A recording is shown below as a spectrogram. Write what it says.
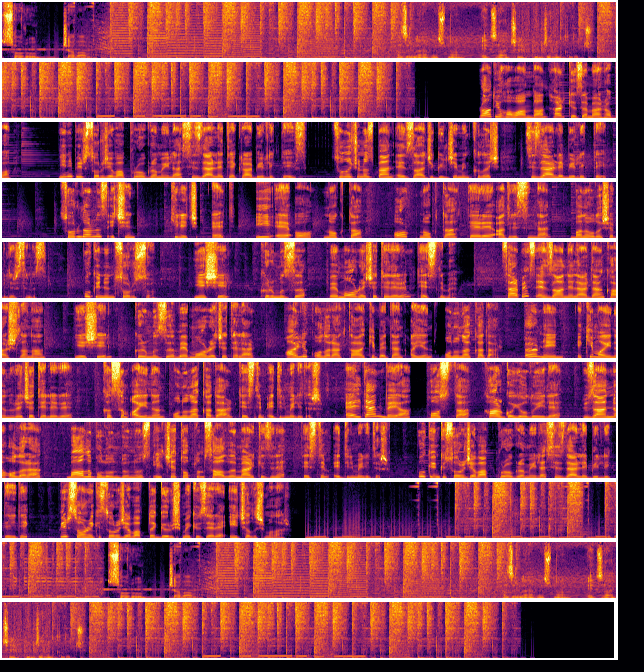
Soru Cevap Hazırlayan ve sunan Eczacı Gülcemin Kılıç Radyo Havan'dan herkese merhaba. Yeni bir soru cevap programıyla sizlerle tekrar birlikteyiz. Sunucunuz ben Eczacı Gülcemin Kılıç, sizlerle birlikteyim. Sorularınız için kiliç.ieo.org.tr adresinden bana ulaşabilirsiniz. Bugünün sorusu Yeşil, kırmızı ve mor reçetelerin teslimi. Serbest eczanelerden karşılanan yeşil, kırmızı ve mor reçeteler aylık olarak takip eden ayın 10'una kadar. Örneğin Ekim ayının reçeteleri Kasım ayının 10'una kadar teslim edilmelidir. Elden veya posta, kargo yolu ile düzenli olarak bağlı bulunduğunuz ilçe toplum sağlığı merkezine teslim edilmelidir. Bugünkü soru cevap programıyla sizlerle birlikteydik. Bir sonraki soru cevapta görüşmek üzere. İyi çalışmalar. Soru Cevap Hazırlayan ve sunan Eczacı Gülcemin Kılıç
